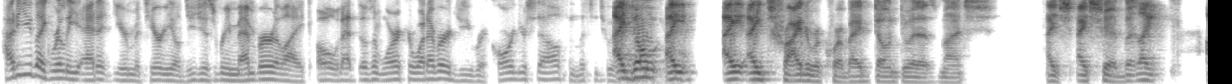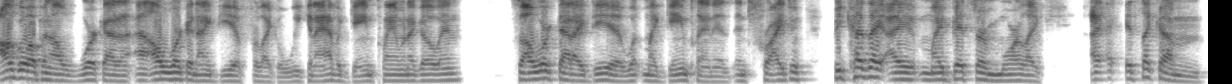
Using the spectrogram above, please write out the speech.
how do you like really edit your material? Do you just remember like, oh, that doesn't work or whatever? Do you record yourself and listen to it? I don't. I I I try to record, but I don't do it as much. I sh- I should, but like I'll go up and I'll work out an I'll work an idea for like a week, and I have a game plan when I go in. So I'll work that idea, what my game plan is, and try to because I I my bits are more like I it's like um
